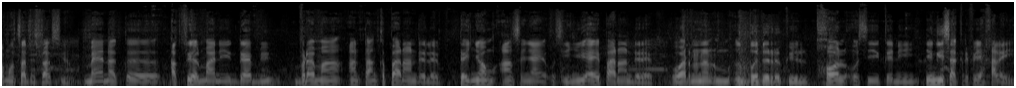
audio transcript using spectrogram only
amul satisfaction mais nag euh, actuellement nii grève vraiment en tant que parent d'élève te ñoom enseignants aussi ñuy ay parents d'élèves war na am un peu de recul xool aussi que ni ñu ngi sacrifier xale yi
